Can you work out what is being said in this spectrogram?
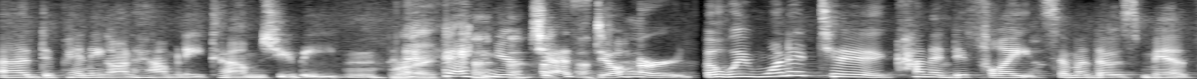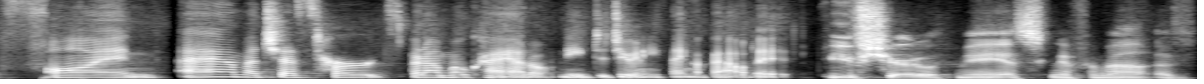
uh, depending on how many Tums you've eaten right. and your chest still hurts? But we wanted to kind of deflate some of those myths on, ah, my chest hurts, but I'm okay. I don't need to do anything about it. You've shared with me a significant amount of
